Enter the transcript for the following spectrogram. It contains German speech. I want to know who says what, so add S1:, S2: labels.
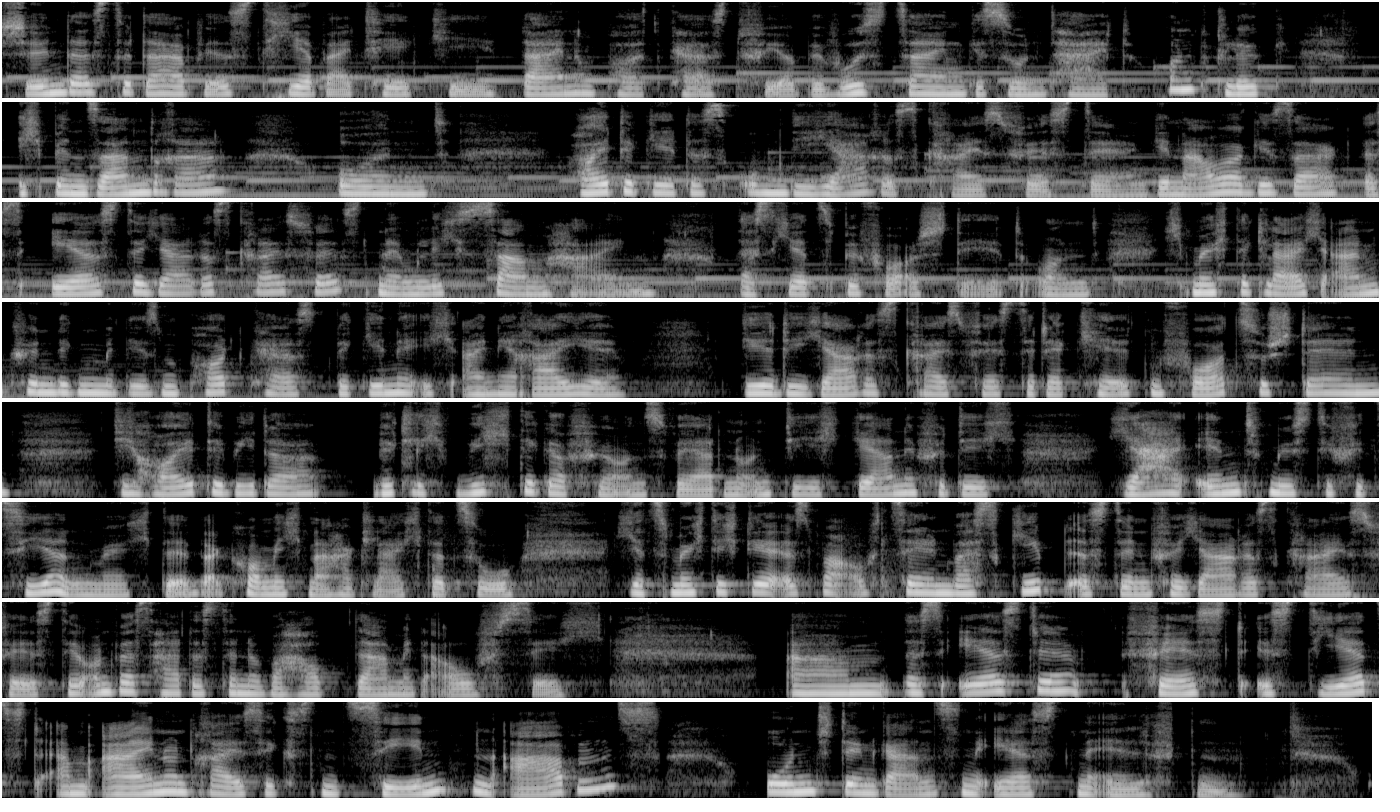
S1: Schön, dass du da bist, hier bei Teki, deinem Podcast für Bewusstsein, Gesundheit und Glück. Ich bin Sandra und heute geht es um die Jahreskreisfeste. Genauer gesagt das erste Jahreskreisfest, nämlich Samhain, das jetzt bevorsteht. Und ich möchte gleich ankündigen, mit diesem Podcast beginne ich eine Reihe dir die Jahreskreisfeste der Kelten vorzustellen, die heute wieder wirklich wichtiger für uns werden und die ich gerne für dich ja entmystifizieren möchte. Da komme ich nachher gleich dazu. Jetzt möchte ich dir erstmal aufzählen, was gibt es denn für Jahreskreisfeste und was hat es denn überhaupt damit auf sich? Ähm, das erste Fest ist jetzt am 31.10. abends und den ganzen 1.11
